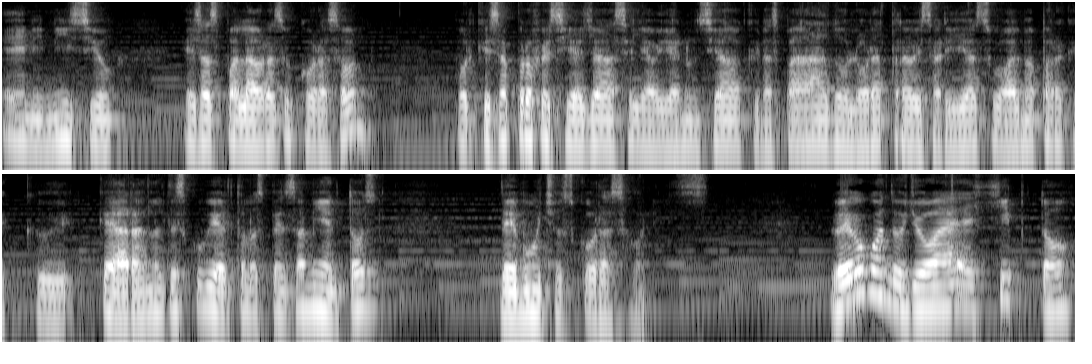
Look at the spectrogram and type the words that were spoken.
en inicio esas palabras su corazón, porque esa profecía ya se le había anunciado que una espada de dolor atravesaría su alma para que quedaran al descubierto los pensamientos de muchos corazones. Luego cuando huyó a Egipto,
